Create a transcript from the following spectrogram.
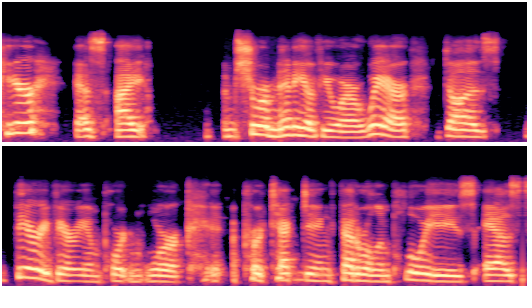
PEER, as I am sure many of you are aware, does very, very important work protecting federal employees as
